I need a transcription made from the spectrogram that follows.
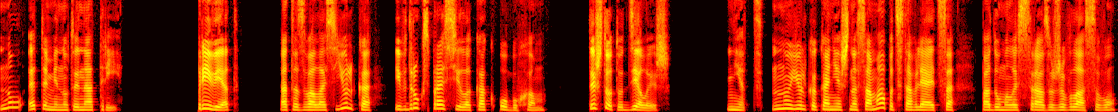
Ну, это минуты на три. «Привет!» — отозвалась Юлька и вдруг спросила, как обухом. «Ты что тут делаешь?» «Нет, ну Юлька, конечно, сама подставляется», — подумалось сразу же Власову.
